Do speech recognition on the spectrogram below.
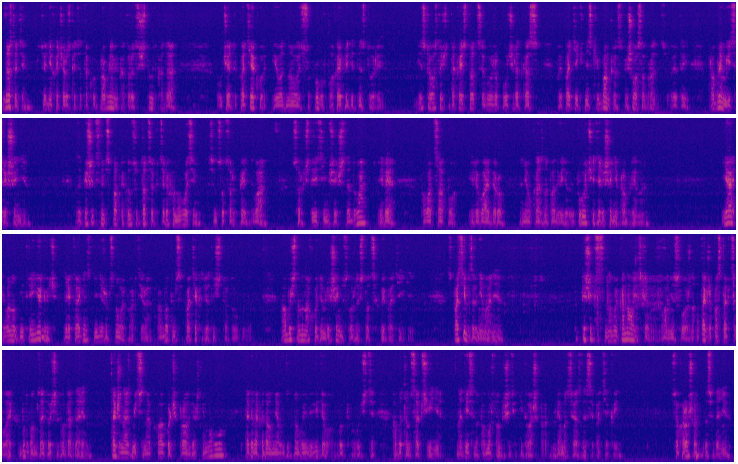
Здравствуйте. Сегодня хочу рассказать о такой проблеме, которая существует, когда получают ипотеку и у одного из супругов плохая кредитная история. Если у вас точно такая ситуация, вы уже получили отказ по ипотеке в нескольких банках, спешу вас обрадовать. У этой проблемы есть решение. Запишитесь на бесплатную консультацию по телефону 8 745 2 44 76 62 или по WhatsApp или Viber, они указаны под видео, и получите решение проблемы. Я, Иванов Дмитрий Юрьевич, директор агентства недвижимости «Новая квартира». Работаем с ипотекой с 2004 года. Обычно мы находим решение в сложных ситуациях по ипотеке. Спасибо за внимание. Подпишитесь на мой канал, если вам не сложно, а также поставьте лайк. Буду вам за это очень благодарен. Также нажмите на колокольчик в правом верхнем углу, и тогда, когда у меня будет новое видео, вы получите об этом сообщение. Надеюсь, оно поможет вам решить какие-то ваши проблемы, связанные с ипотекой. Всего хорошего, до свидания.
